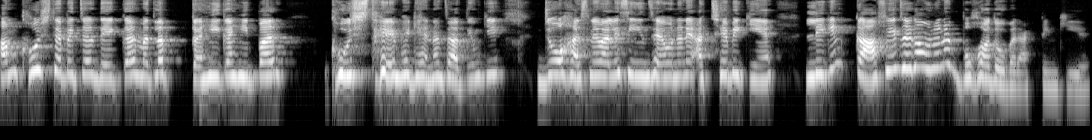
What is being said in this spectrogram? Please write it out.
हम खुश थे पिक्चर देखकर मतलब कहीं कहीं पर खुश थे। मैं कहना चाहती हूँ कि जो हंसने वाले सीन्स हैं उन्होंने अच्छे भी किए हैं लेकिन काफ़ी जगह उन्होंने बहुत ओवर एक्टिंग की है।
